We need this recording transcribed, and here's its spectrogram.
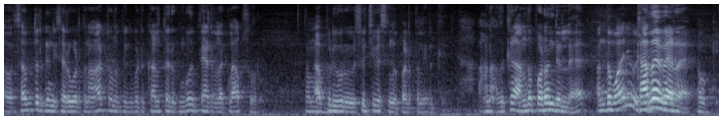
அவர் சப்தர்கனி சார் ஒருத்தனை ஆட்டோவில் தூக்கி போட்டு கழுத்து இருக்கும்போது தேட்டரில் கிளாப்ஸ் வரும். அப்படி ஒரு சுச்சுவேஷன் படத்தில் இருக்குது ஆனால் அதுக்கு அந்த படம் இல்லை அந்த மாதிரி ஒரு கதை வேற. ஓகே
